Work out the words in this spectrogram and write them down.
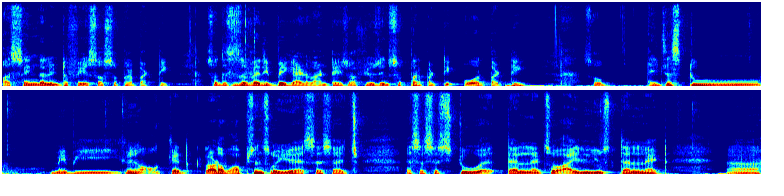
a single interface of super putty so this is a very big advantage of using super putty or putty so i'll just do maybe you can get a lot of options over here ssh ssh2 telnet. So i'll use telnet. Uh,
